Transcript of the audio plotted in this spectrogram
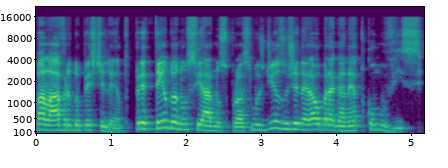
palavra do Pestilento. Pretendo anunciar nos próximos dias o general Braga Neto como vice.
